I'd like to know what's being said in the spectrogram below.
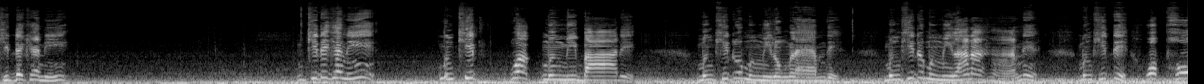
คิดได้แค่นี้ มึงคิดได้แค่นี้ มึงคิดว่ามึงมีบาร์ดิ มึงคิดว่ามึงมีโรงแรมดิ มึงคิดว่ามึงมีร้านอาหารนี่มึงคิดดิว่าพ่อ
